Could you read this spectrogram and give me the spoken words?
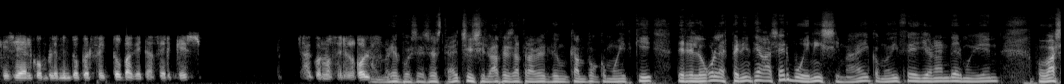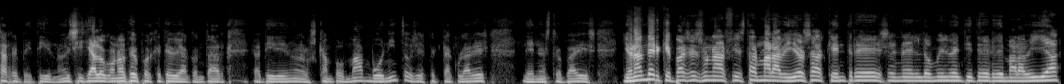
que sea el complemento perfecto para que te acerques a conocer el golf. Hombre, pues eso está hecho. Y si lo haces a través de un campo como Izqui, desde luego la experiencia va a ser buenísima. ¿eh? Y como dice Jonander muy bien, pues vas a repetir. ¿no? Y si ya lo conoces, pues que te voy a contar a ti de uno de los campos más bonitos y espectaculares de nuestro país. Jonander, que pases unas fiestas maravillosas, que entres en el 2023 de maravilla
